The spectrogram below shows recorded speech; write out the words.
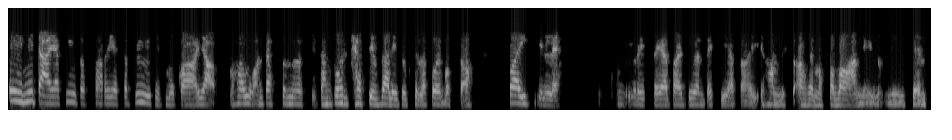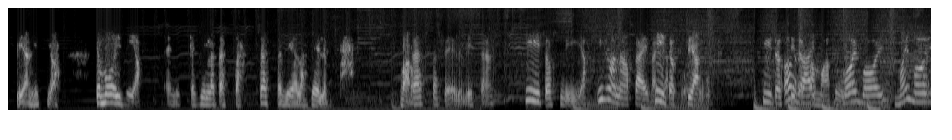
ei mitään ja kiitos Sari, että pyysit mukaan ja haluan tässä myös tämän podcastin välityksellä toivottaa kaikille yrittäjä tai työntekijä tai ihan missä asemassa vaan, niin, niin tsemppiä nyt ja, ja voimia. Eli kyllä tästä, tästä vielä selvitään. Varo. Tästä selvitään. Kiitos Mia. Ihanaa päivää. Kiitoksia. Kiitos, All right. samaa Moi moi. Moi moi.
